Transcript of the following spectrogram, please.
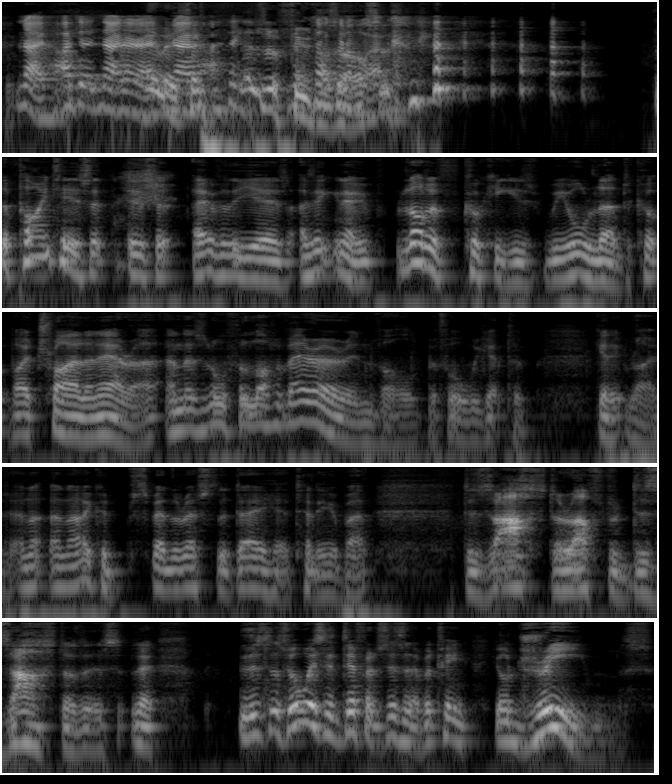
think. No, I don't. No, no, no, Anyway, no. so I think those are a few disasters. The point is that is that over the years, I think you know a lot of cooking is we all learn to cook by trial and error, and there's an awful lot of error involved before we get to get it right. And and I could spend the rest of the day here telling you about disaster after disaster. There's there's, there's always a difference, isn't there, between your dreams,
